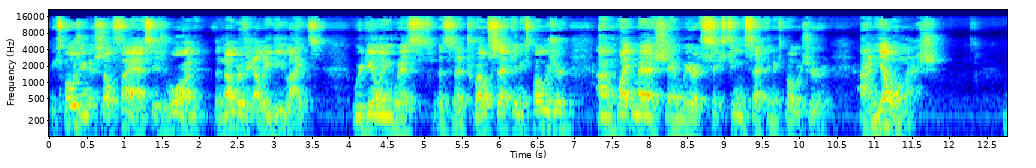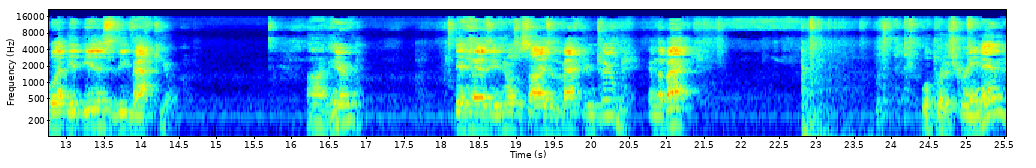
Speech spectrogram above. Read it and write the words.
exposing it so fast is one, the number of the LED lights. We're dealing with, as I said, 12 second exposure on white mesh and we're at 16 second exposure on yellow mesh. But it is the vacuum. On here, it has, you notice the size of the vacuum tube in the back. We'll put a screen in.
